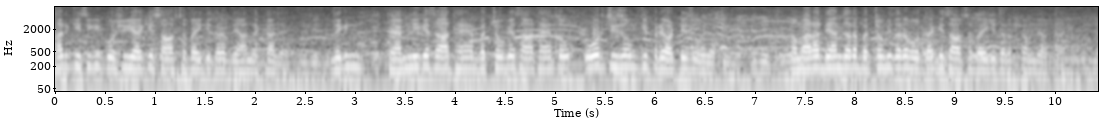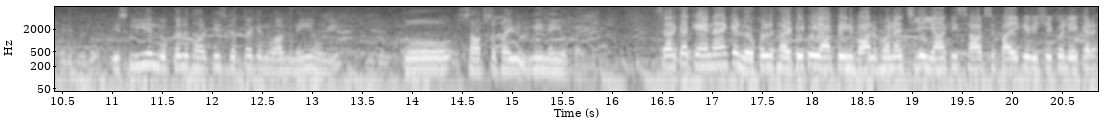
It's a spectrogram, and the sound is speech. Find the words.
हर किसी की कोशिश है कि साफ़ सफ़ाई की तरफ़ ध्यान रखा जाए। लेकिन फैमिली के साथ हैं बच्चों के साथ हैं तो और चीज़ों की प्रायोरिटीज़ हो जाती हैं। हमारा ध्यान ज़रा बच्चों की तरफ़ होता है कि साफ़ सफ़ाई की तरफ़ कम जाता है। तो इसलिए लोकल अथॉरिटीज़ जब तक इन्वॉल्व नहीं होंगी तो साफ़ सफ़ाई इतनी नहीं हो पाएगी। सर का कहना है कि लोकल अथॉरिटी को यहाँ पे इन्वॉल्व होना चाहिए यहाँ की साफ़ सफ़ाई के विषय को लेकर।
